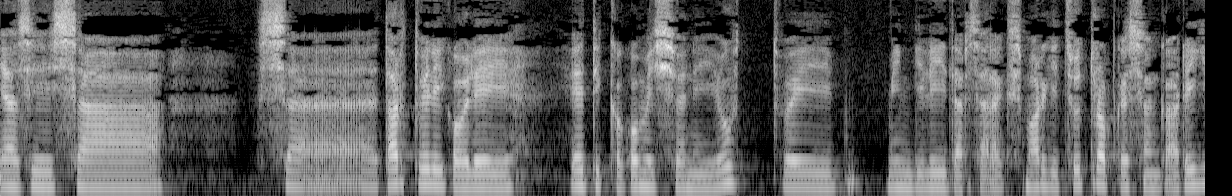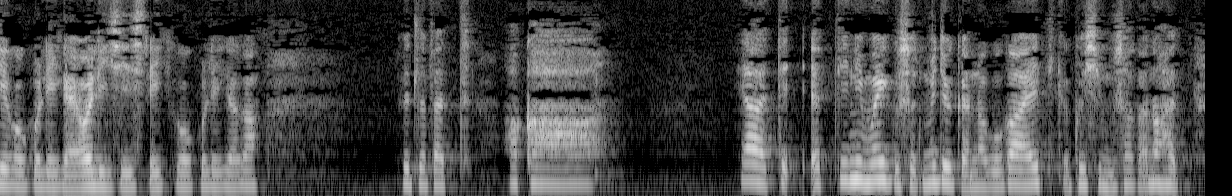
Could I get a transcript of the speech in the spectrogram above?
ja siis äh, see Tartu Ülikooli eetikakomisjoni juht või mingi liider selleks, Margit Sutrop, kes on ka Riigikogu liige, oli siis Riigikogu liige ka, ütleb, et aga jaa, et, et inimõigused muidugi on nagu ka eetika küsimus, aga noh, et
